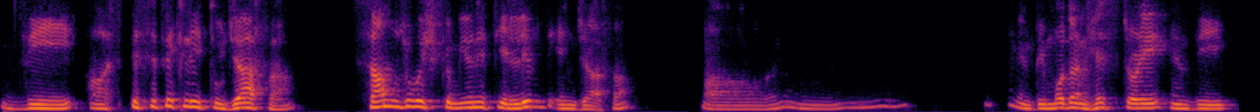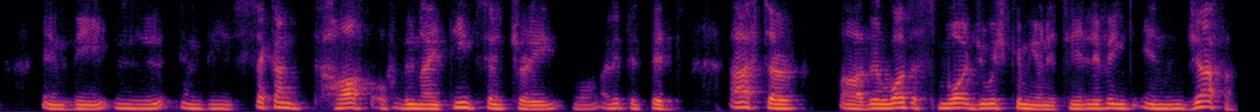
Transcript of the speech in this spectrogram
the uh, specifically to Jaffa, some Jewish community lived in Jaffa uh, in the modern history in the in the in the second half of the 19th century, a little bit after, uh, there was a small Jewish community living in Jaffa.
